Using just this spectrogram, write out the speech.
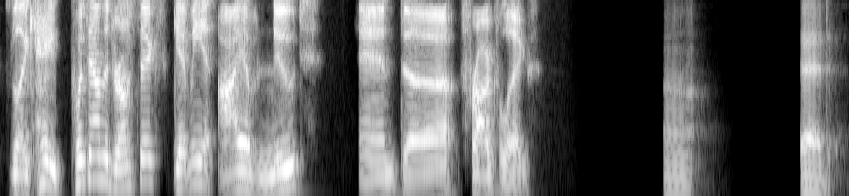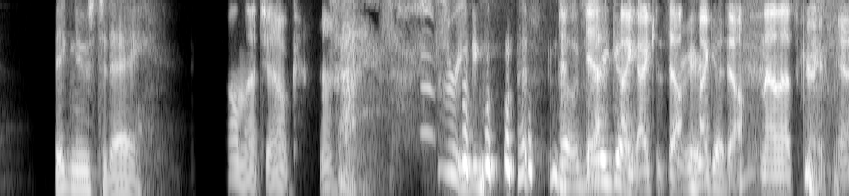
It's like, hey, put down the drumsticks, get me an eye of newt and uh, frog's legs. Uh, Ed, big news today. On that joke. Yeah. Sorry, sorry, I was reading. That's, no, it's Yeah, very good. I, I can It's tell. I can good. tell. No, that's great. Yeah,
